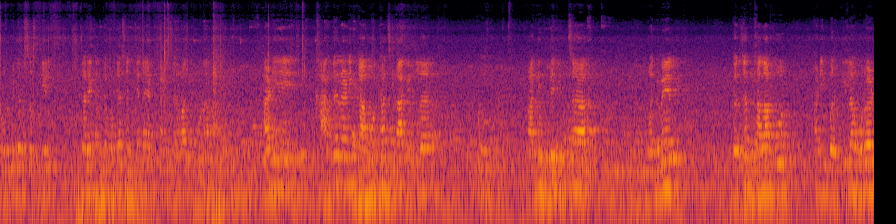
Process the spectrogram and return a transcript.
फोर व्हीलर्स असतील कार्यकर्ते मोठ्या संख्येनं या ठिकाणी सहभागी होणार आहेत. आणि खारघर आणि कामोठाच का घेतलं? आदित्यजींचा पनवेल कर्जत खालापूर आणि परतीला उरण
